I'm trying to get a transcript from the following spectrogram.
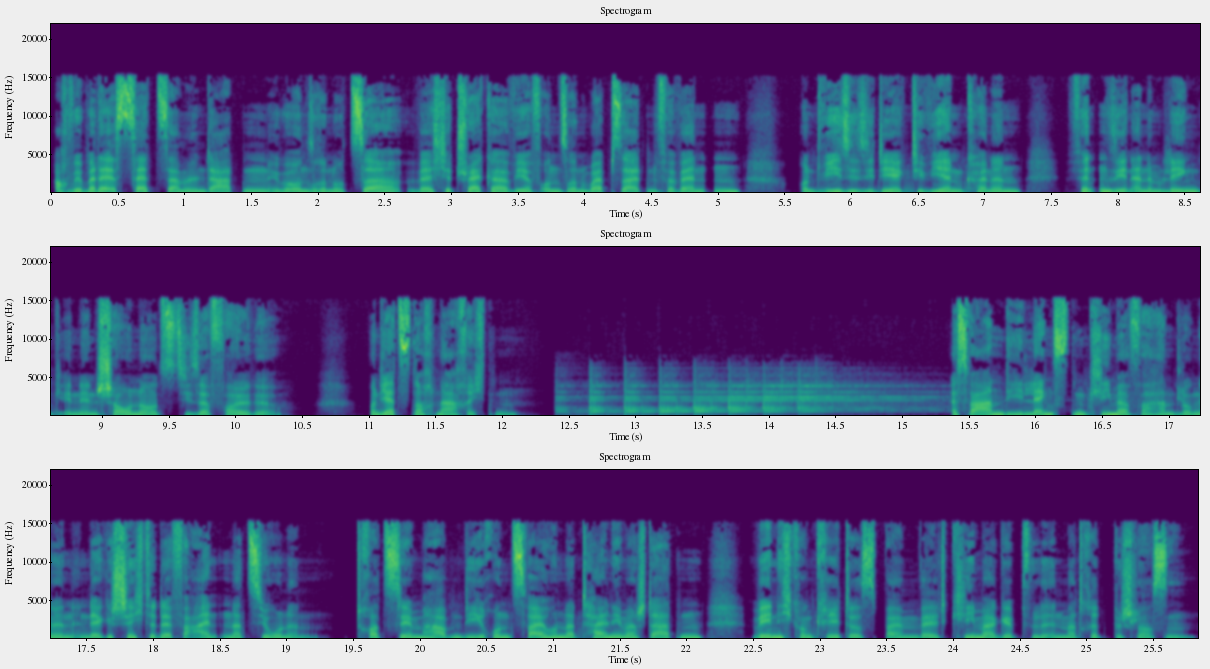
Auch wir bei der SZ sammeln Daten über unsere Nutzer, welche Tracker wir auf unseren Webseiten verwenden und wie Sie sie deaktivieren können, finden Sie in einem Link in den Show Notes dieser Folge. Und jetzt noch Nachrichten. Es waren die längsten Klimaverhandlungen in der Geschichte der Vereinten Nationen. Trotzdem haben die rund 200 Teilnehmerstaaten wenig Konkretes beim Weltklimagipfel in Madrid beschlossen.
